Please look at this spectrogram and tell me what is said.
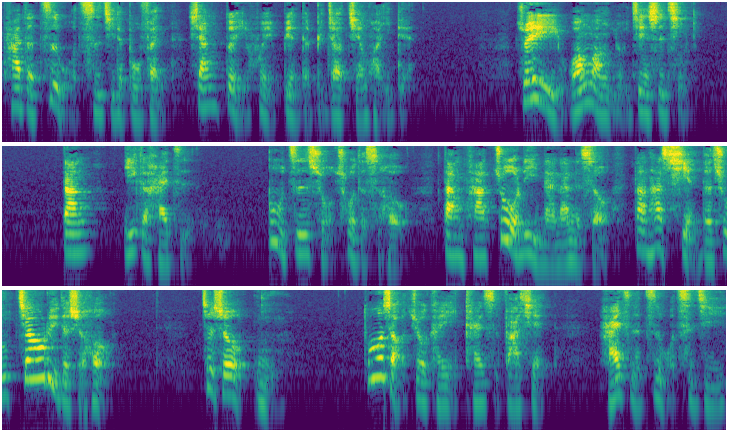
他的自我刺激的部分相对会变得比较减缓一点。所以，往往有一件事情，当一个孩子不知所措的时候，当他坐立难安的时候，当他显得出焦虑的时候，这时候你多少就可以开始发现。孩子的自我刺激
